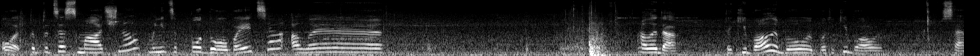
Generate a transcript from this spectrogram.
От, тобто це смачно, мені це подобається, але. Але так, да, такі бали, бо, бо такі бали. Все.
